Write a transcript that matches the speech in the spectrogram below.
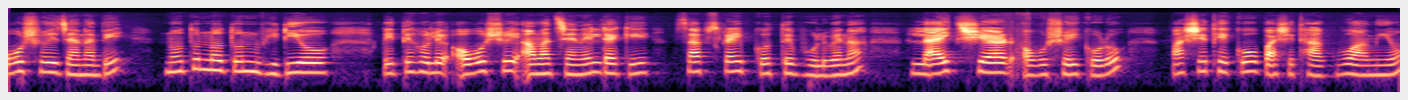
অবশ্যই জানাবে। নতুন নতুন ভিডিও পেতে হলে অবশ্যই আমার চ্যানেলটাকে সাবস্ক্রাইব করতে ভুলবে না। লাইক, শেয়ার অবশ্যই করো। পাশে থেকো, পাশে থাকব আমিও।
